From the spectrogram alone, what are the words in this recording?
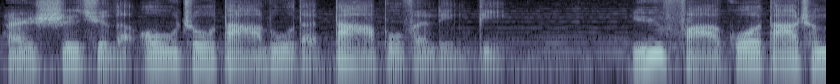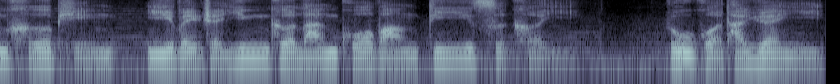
而失去了欧洲大陆的大部分领地。与法国达成和平，意味着英格兰国王第一次可以，如果他愿意，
